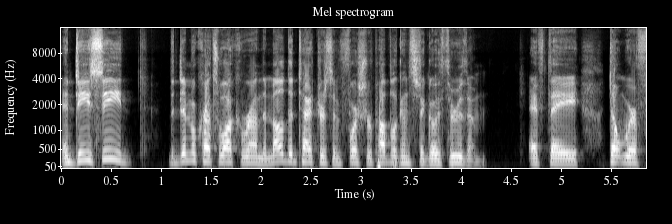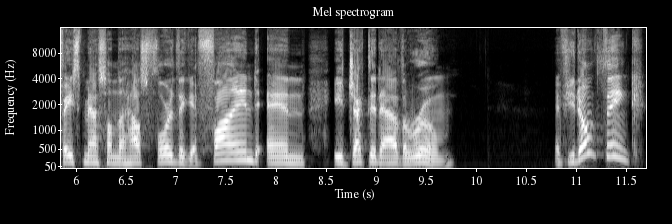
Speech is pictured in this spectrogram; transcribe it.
In D.C., the Democrats walk around the metal detectors and force Republicans to go through them. If they don't wear face masks on the House floor, they get fined and ejected out of the room. If you don't think,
